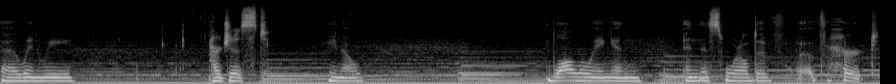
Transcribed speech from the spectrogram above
uh, when we are just, you know, wallowing in in this world of, of hurt.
